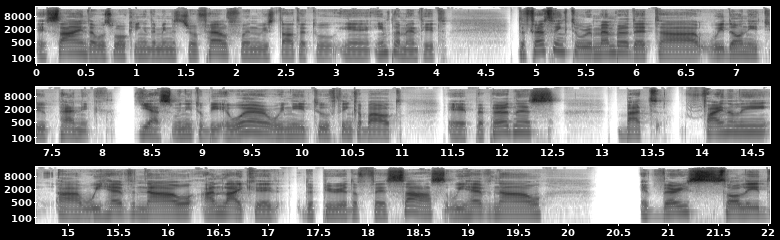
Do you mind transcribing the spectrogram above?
uh, signed. I was working in the Ministry of Health when we started to uh, implement it. The first thing to remember that uh, we don't need to panic. Yes, we need to be aware. We need to think about uh, preparedness. But finally, uh, we have now, unlike uh, the period of uh, SARS, we have now a very solid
